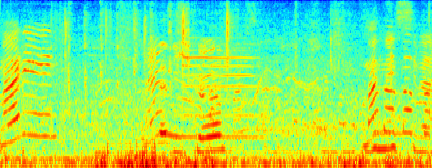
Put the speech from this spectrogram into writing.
Marin. Bebişkom. Bak bak.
